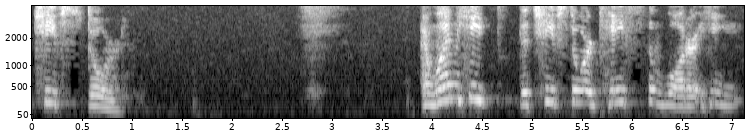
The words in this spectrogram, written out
chief steward. And when he, the chief steward, tastes the water, he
